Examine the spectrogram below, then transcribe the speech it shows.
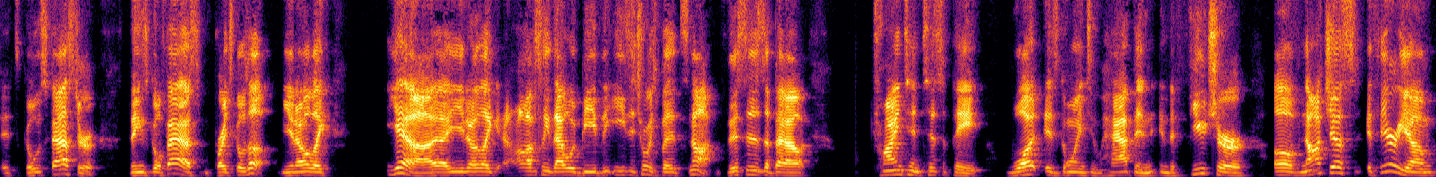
it goes faster, things go fast, price goes up. You know, like yeah, you know, like obviously that would be the easy choice, but it's not. This is about trying to anticipate what is going to happen in the future of not just Ethereum,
